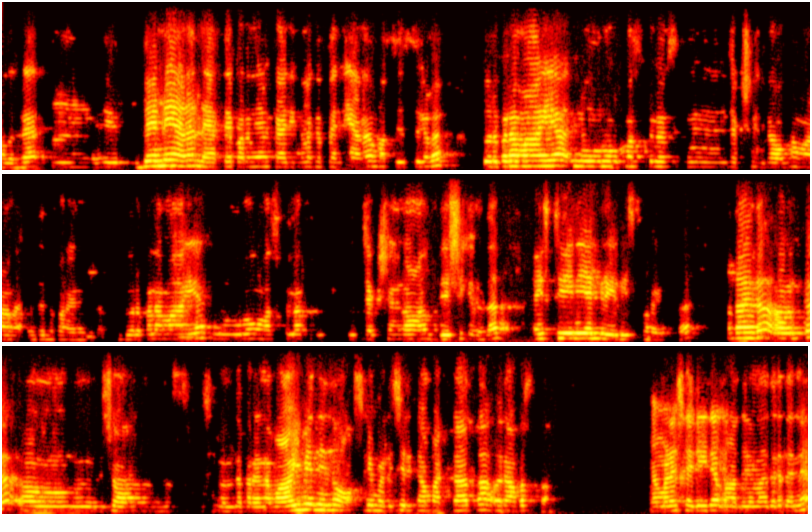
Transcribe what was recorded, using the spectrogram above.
അവരുടെ തന്നെയാണ് നേരത്തെ പറഞ്ഞ കാര്യങ്ങളൊക്കെ തന്നെയാണ് മസിൽസുകൾ ദുർബലമായ ന്യൂറോ മസ്കുലർ ഇഞ്ചക്ഷൻ രോഗമാണ് ഇതെന്ന് പറയുന്നത്. ദുർബലമായ ന്യൂറോ മസ്കുലർ ഇഞ്ചക്ഷൻ എന്നാണ് ഉദ്ദേശിക്കുന്നത് ഐസ്റ്റേനിയ ഗ്രേവീസ് പറയുന്നത്. അതായത് അവർക്ക് എന്താ പറയുക വായുവിൽ നിന്ന് ഓക്സിജൻ വലിച്ചെടുക്കാൻ പറ്റാത്ത ഒരവസ്ഥ. നമ്മുടെ ശരീരം അതേമാതിരി തന്നെ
